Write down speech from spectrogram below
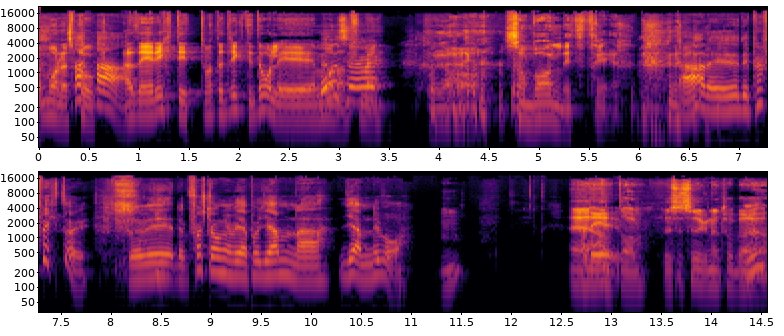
Oh, månadsbok. haha. Alltså, det är riktigt, det har varit ett riktigt dålig månad för mig. Och jag har som vanligt tre. Ja, det är, det är perfekt då. är vi, det är första gången vi är på jämna, jämn nivå. Mm. Eh, är- Anton, du ser sugen ut på att börja. Mm.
